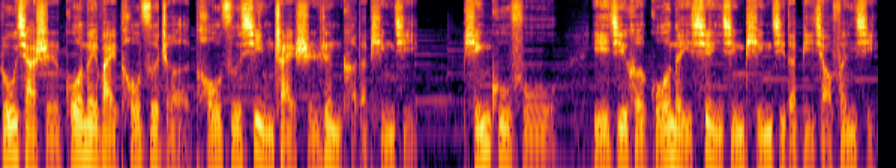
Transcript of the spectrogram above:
如下是国内外投资者投资信用债时认可的评级、评估服务，以及和国内现行评级的比较分析。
